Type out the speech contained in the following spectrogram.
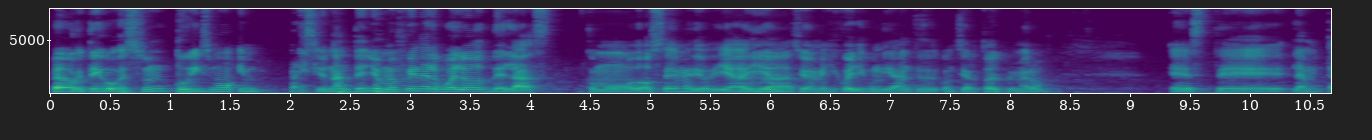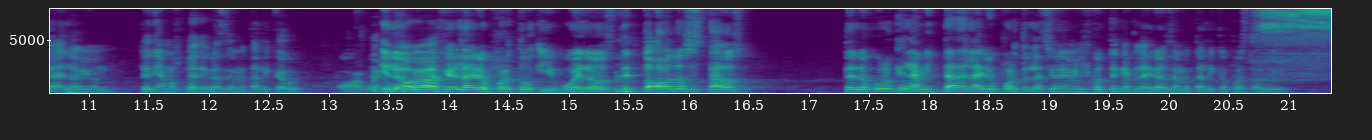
Pero que te digo, es un turismo impresionante. Yo me fui en el vuelo de las como 12 de mediodía ahí a Ciudad de México. Llegué un día antes del concierto, del primero. Este, la mitad del avión teníamos playeras de Metallica, güey. Y luego me bajé del aeropuerto y vuelos de todos los estados. Te lo juro que la mitad del aeropuerto de la Ciudad de México tenía playeras de Metallica puestas, güey.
